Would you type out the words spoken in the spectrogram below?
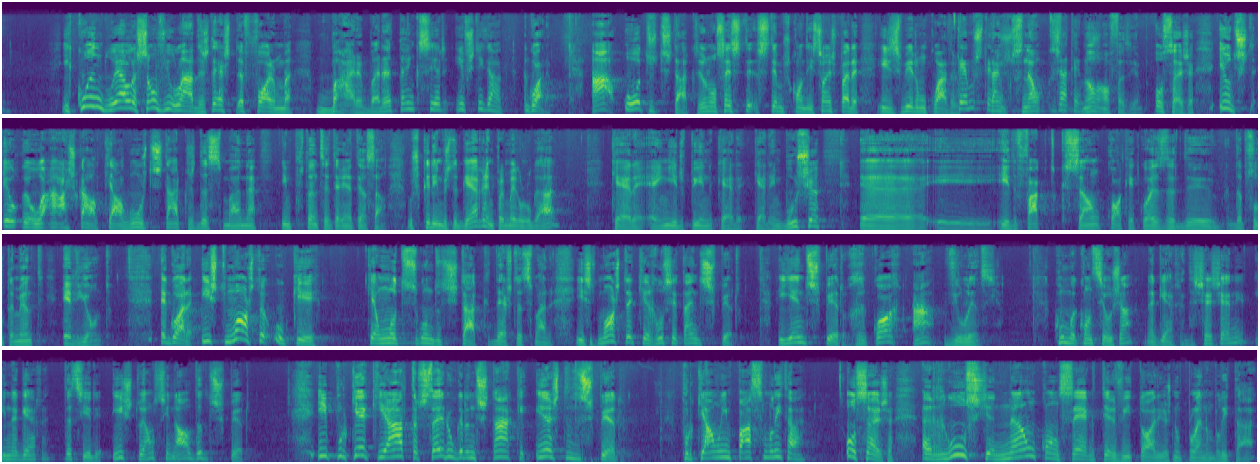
E quando elas são violadas desta forma bárbara, tem que ser investigado. Agora, há outros destaques. Eu não sei se, se temos condições para exibir um quadro. Temos, temos. Senão, Já temos. Não o fazemos. Ou seja, eu, eu- eu acho que há, que há alguns destaques da semana importantes a terem atenção. Os crimes de guerra, em primeiro lugar, quer em Irpin, quer, quer em Bucha, eh, e, e, de facto que são qualquer coisa de, de absolutamente hediondo. Agora, isto mostra o quê? Que é um outro segundo destaque desta semana. Isto mostra que a Rússia está em desespero. E em desespero recorre à violência. Como aconteceu já na guerra da Chechênia e na guerra da Síria. Isto é um sinal de desespero. E porquê é que há, terceiro grande destaque, este desespero? Porque há um impasse militar. Ou seja, a Rússia não consegue ter vitórias no plano militar,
